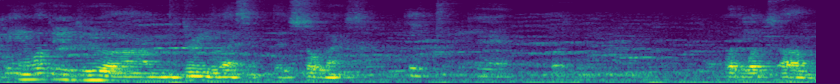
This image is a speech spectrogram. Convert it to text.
Okay, and what do you do um, during the lesson? That's so nice. It uh, What what um,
